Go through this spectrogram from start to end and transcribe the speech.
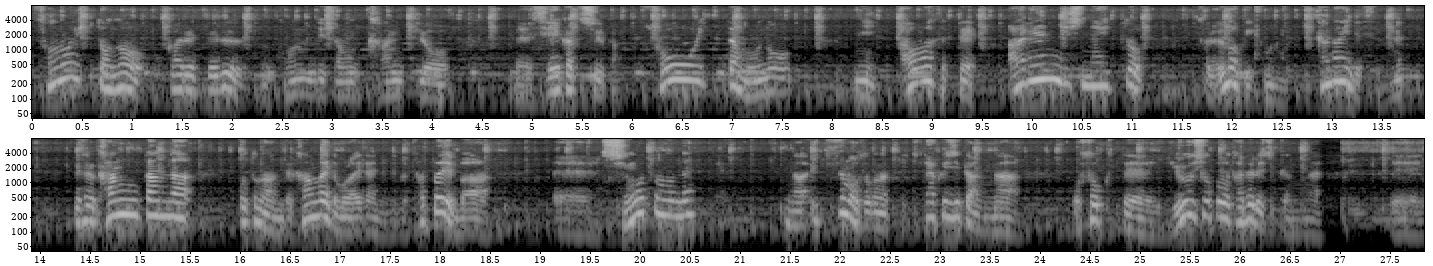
その人の置かれてるコンディション環境、え生活習慣そういったものに合わせてアレンジしないとそれはうまくいくものもかないですよね。でそれ簡単なことなんで考えてもらいたいんだけど例えば、えー仕事のねがいつも遅くなって帰宅時間が遅くて夕食を食べる時間が、えー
